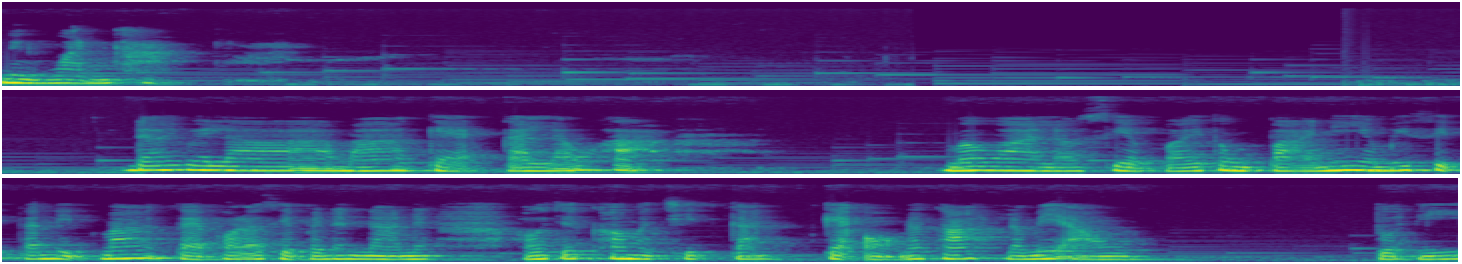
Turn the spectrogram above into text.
หนึ่งวันค่ะ ได้เวลามาแกะกันแล้วค่ะ เมื่อวานเราเสียบไว้ตรงปลายนี่ยังไม่สิดสนิทมาก แต่พอเราเสียบไปนานๆเนี่ยเขาจะเข้ามาชิดกัน แกะออกนะคะแล้วไม่เอาตัวนี้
